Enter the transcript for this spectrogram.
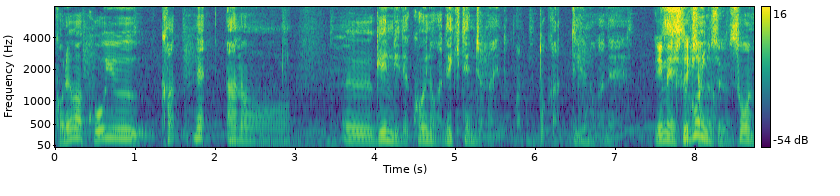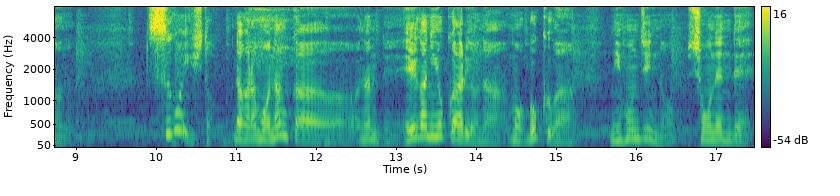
これはこういうかねあのー原理でこういうのができてんじゃないとかとかっていうのがねイメージすごいの。そうなの。すごい人だからもうなんかなんで映画によくあるようなもう僕は日本人の少年で、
